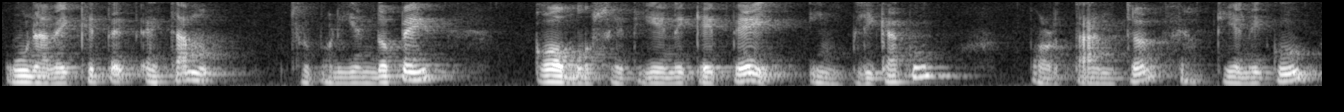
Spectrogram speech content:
una vez que estamos suponiendo P, como se tiene que P implica Q, por tanto, se obtiene Q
